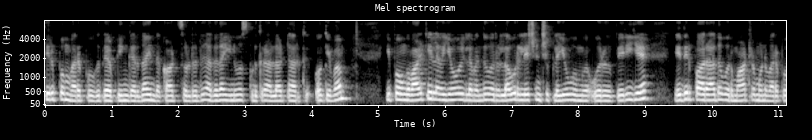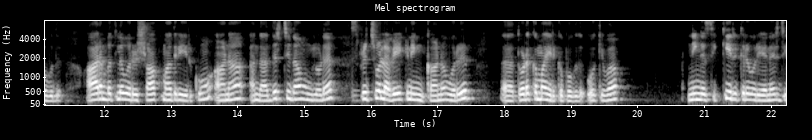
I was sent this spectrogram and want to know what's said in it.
திருப்பம் வரப்போகுது அப்படிங்கிறது தான் இந்த கார்டு சொல்கிறது அதுதான் யூனிவர்ஸ் கொடுக்குற அலர்ட்டாக இருக்குது ஓகேவா இப்போ உங்கள் வாழ்க்கையிலையோ இல்லை வந்து ஒரு லவ் ரிலேஷன்ஷிப்லேயோ உங்கள் ஒரு பெரிய எதிர்பாராத ஒரு மாற்றம் ஒன்று வரப்போகுது. ஆரம்பத்தில் ஒரு ஷாக் மாதிரி இருக்கும். ஆனால் அந்த அதிர்ச்சி தான் உங்களோட ஸ்பிரிச்சுவல் அவேக்கனிங்க்கான ஒரு தொடக்கமாக இருக்க போகுது. ஓகேவா நீங்கள் சிக்கி இருக்கிற ஒரு எனர்ஜி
